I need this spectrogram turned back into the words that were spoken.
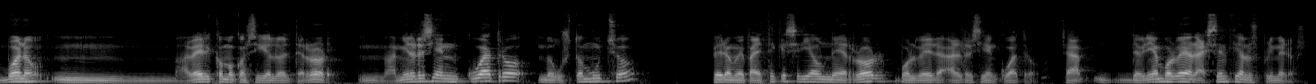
Bueno, mm, a ver cómo consigue lo del terror. Mm, A mí el Resident 4 me gustó mucho, pero me parece que sería un error volver al Resident 4. O sea, deberían volver a la esencia de los primeros.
